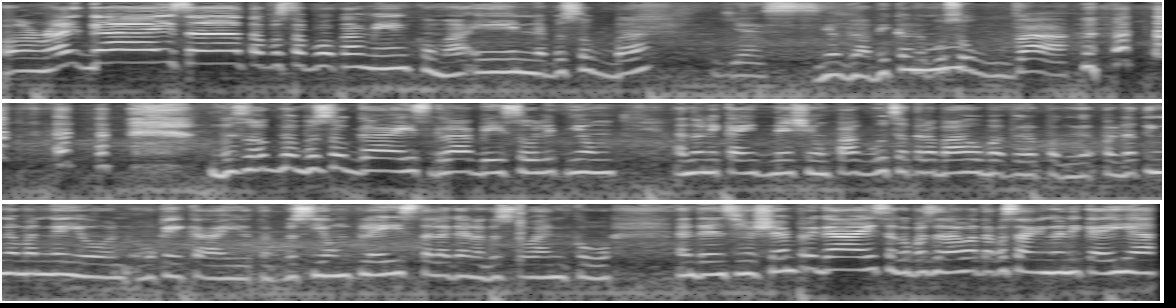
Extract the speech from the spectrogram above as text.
Alright guys, ah, tapos na po kami kumain. Nabusog ba? Yes. Yeah, grabe ka no? Nabusog ba? Busog na busog guys. Grabe, sulit yung ano ni kindness, yung pagod sa trabaho ba. Pero pag, pagdating naman ngayon, okay kayo. Tapos yung place talaga nagustuhan ko. And then, so, syempre guys, nagpapasalamat ako sa aking ni Kaya.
